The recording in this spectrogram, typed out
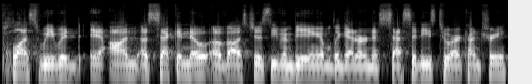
Plus we would eh, on a second note of us just even being able to get our necessities to our country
